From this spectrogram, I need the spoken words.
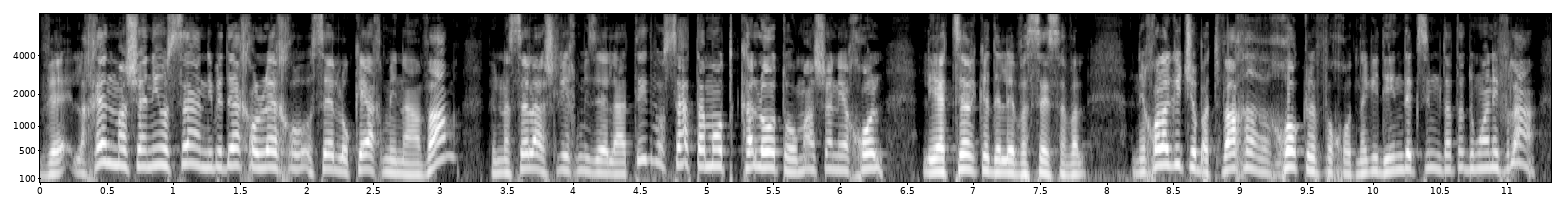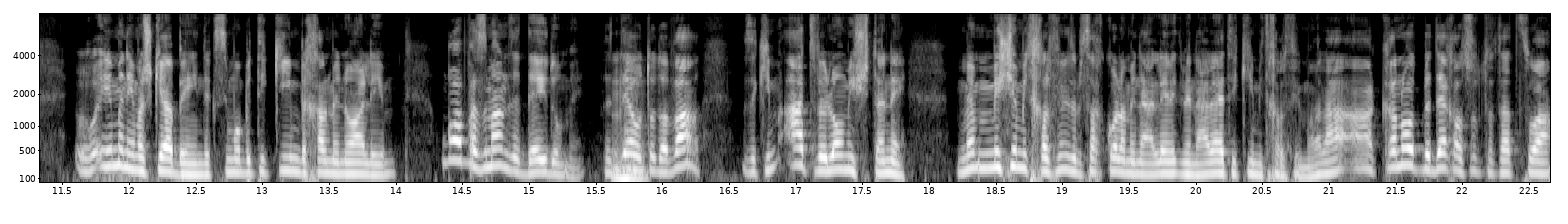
ולכן מה שאני עושה, אני בדרך כלל הולך, עושה, לוקח מן העבר, ומנסה להשליך מזה לעתיד, ועושה התאמות קלות, או מה שאני יכול לייצר כדי לבסס. אבל אני יכול להגיד שבטווח הרחוק לפחות, נגיד אינדקסים, נתת דוגמה נפלאה. אם אני משקיע באינדקסים או בתיקים בכלל מנוהלים, רוב הזמן זה די דומה. זה די. אותו דבר, זה כמעט ולא משתנה. מי שמתחלפים זה בסך הכל המנהלי, מנהלי התיקים מתחלפים, אבל הקרנות בדרך כלל עושות אותה תשואה,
